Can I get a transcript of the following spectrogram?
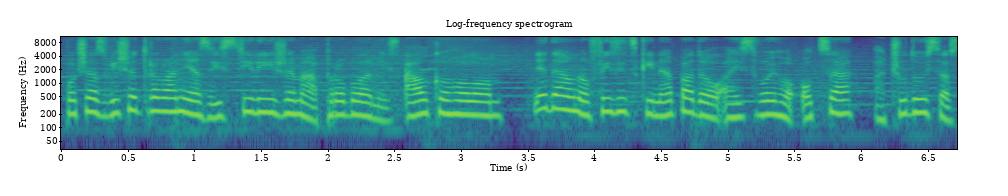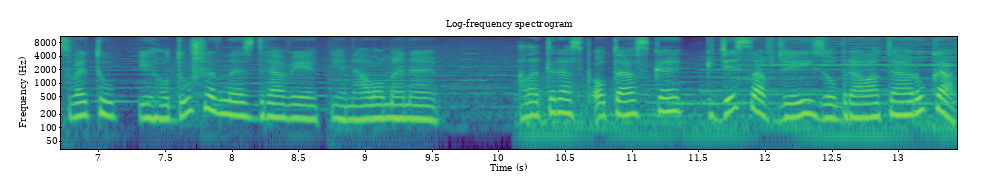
Počas vyšetrovania zistili, že má problémy s alkoholom, nedávno fyzicky napadol aj svojho otca a čuduj sa svetu, jeho duševné zdravie je nalomené. Ale teraz k otázke, kde sa v deji zobrala tá ruka?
